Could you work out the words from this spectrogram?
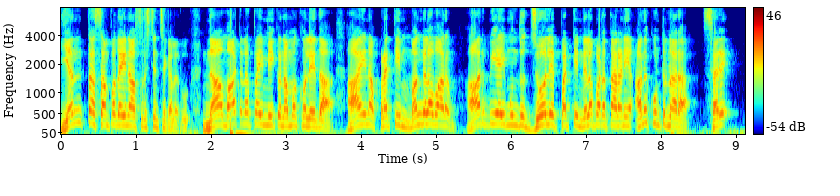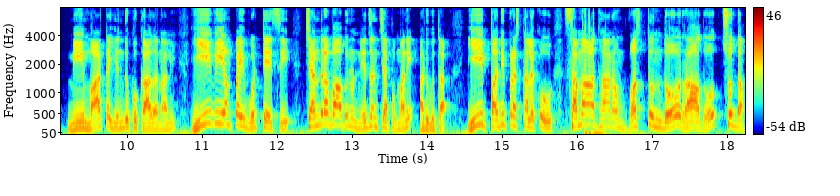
ఎంత సంపదైనా సృష్టించగలరు. నా మాటలపై మీకు నమ్మకం లేదా? ఆయన ప్రతి మంగళవారం ఆర్బీఐ ముందు జోలే పట్టి నిలబడతారని అనుకుంటున్నారా? సరే మీ మాట ఎందుకు కాదనాలి? ఈవీఎంపై ఒట్టేసి చంద్రబాబును నిజం చెప్పమని అడుగుతా. ఈ పది ప్రశ్నలకు సమాధానం వస్తుందో రాదో చూద్దాం.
